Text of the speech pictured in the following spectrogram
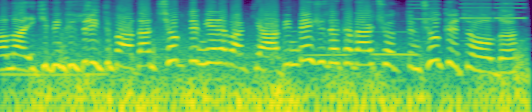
Vallahi 2000 küsür irtifadan çöktüm yere bak ya. 1500'e kadar çöktüm. Çok kötü oldu.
